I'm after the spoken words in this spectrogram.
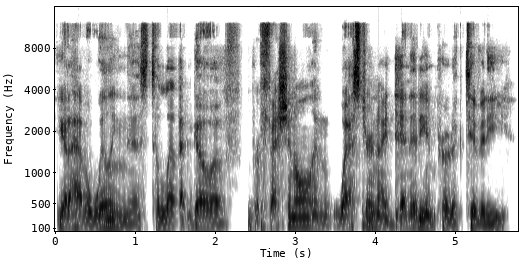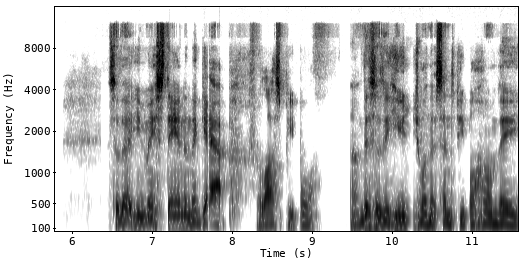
you got to have a willingness to let go of professional and Western identity and productivity so that you may stand in the gap for lost people. Um, this is a huge one that sends people home. They,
